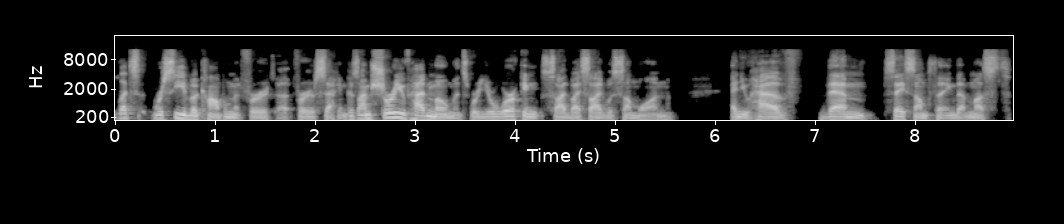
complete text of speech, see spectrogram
let's receive a compliment for uh, for a second because I'm sure you've had moments where you're working side by side with someone and you have them say something that must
